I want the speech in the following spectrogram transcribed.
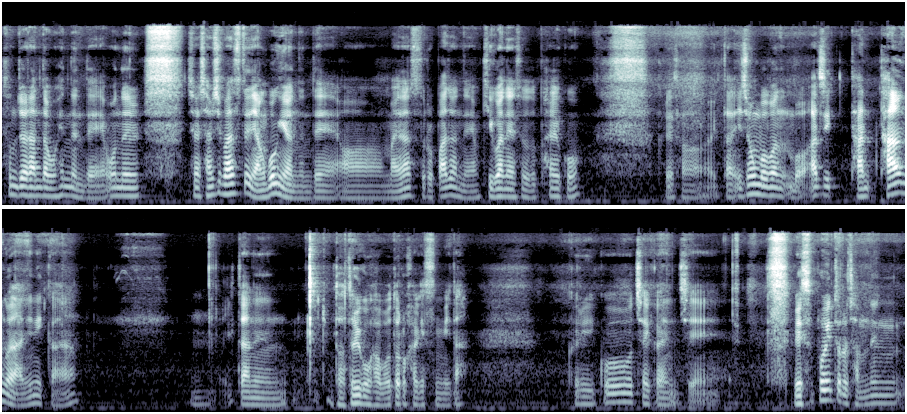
손절한다고 했는데 오늘 제가 잠시 봤을 때 양봉이었는데 어, 마이너스로 빠졌네요. 기관에서도 팔고 그래서 일단 이 종목은 뭐 아직 다, 닿은 건 아니니까 음, 일단은 좀 더 들고 가보도록 하겠습니다. 그리고 제가 이제 매수 포인트로 잡는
